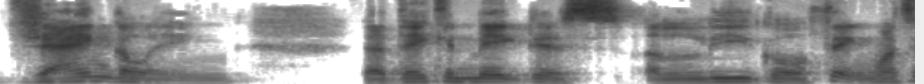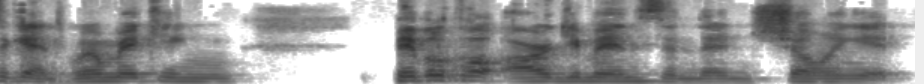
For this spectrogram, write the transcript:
jangling that they can make this a legal thing. Once again, we're making biblical arguments and then showing it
